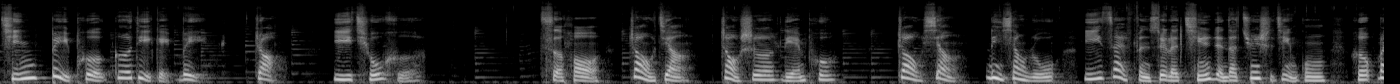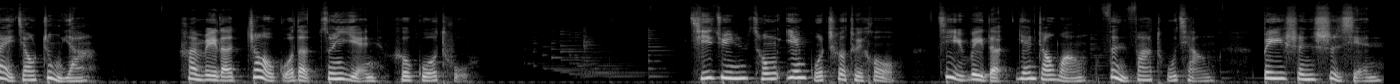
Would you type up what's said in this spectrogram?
秦被迫割地给魏、赵，以求和。此后，赵将。赵奢、廉颇、赵相、蔺相如一再粉碎了秦人的军事进攻和外交重压，捍卫了赵国的尊严和国土。齐军从燕国撤退后，继位的燕昭王奋发图强，卑身世贤，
